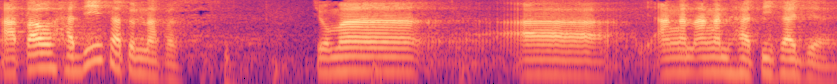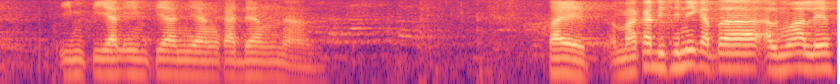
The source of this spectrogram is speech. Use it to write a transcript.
atau hadis satu nafas. cuma uh, angan-angan hati saja, impian-impian yang kadang nah. Taib. Maka di sini kata al-muallif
